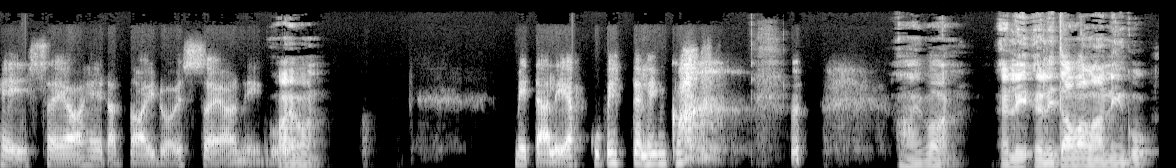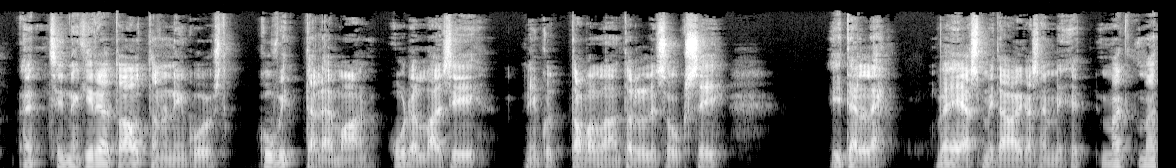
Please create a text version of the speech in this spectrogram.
heissä ja heidän taidoissa ja niin kuin, Aivan. mitä liian kuvittelinkaan. Aivan. Eli, eli tavallaan, niin kuin, että sinne kirjat on auttanut niin kuin just kuvittelemaan uudenlaisia niin kuin, tavallaan todellisuuksia itselle VS mitä aikaisemmin. Et mä, mä,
